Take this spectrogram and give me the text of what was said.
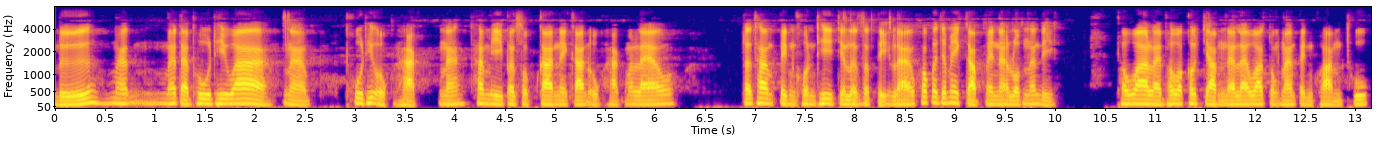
หรือแม้แม้แต่ผู้ที่ว่านะผู้ที่อกหักนะถ้ามีประสบการณ์ในการอกหักมาแล้ว แล้วถ้าเป็นคนที่เจริญสติแล้วเขาก็จะไม่กลับไปในอารมณ์นั้นอีก เพราะว่าอะไรเพราะว่าเขาจำได้แล้วว่าตรงนั้นเป็นความทุกข์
